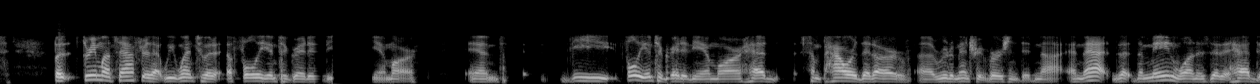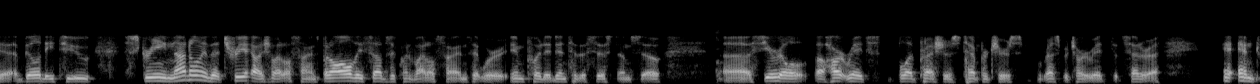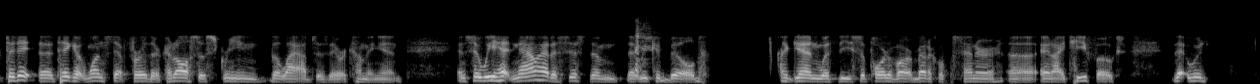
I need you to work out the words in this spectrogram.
But three months after that, we went to a, a fully integrated EMR. And the fully integrated EMR had some power that our uh, rudimentary version did not. And that the, the, main one is that it had the ability to screen not only the triage vital signs, but all the subsequent vital signs that were inputted into the system. So uh, serial uh, heart rates, blood pressures, temperatures, respiratory rates, et cetera. And, to uh, take it one step further, could also screen the labs as they were coming in. And so we had now had a system that we could build again, with the support of our medical center uh, and IT folks, that would,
